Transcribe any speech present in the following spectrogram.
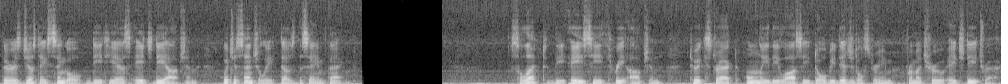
there is just a single DTS HD option, which essentially does the same thing. Select the AC3 option to extract only the lossy Dolby Digital stream from a true HD track.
